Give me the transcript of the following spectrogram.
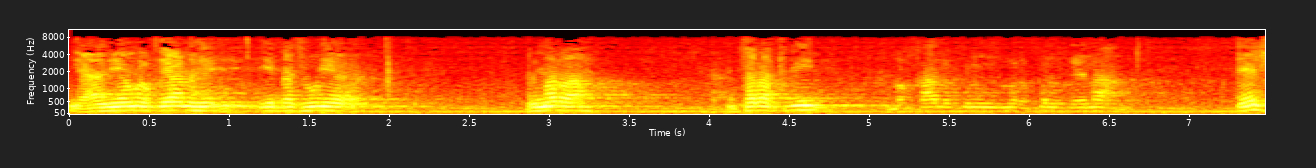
يعني يوم القيامة يبعث هي المرأة. متركبين وقالوا في في الغناء. إيش؟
